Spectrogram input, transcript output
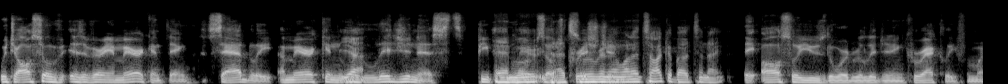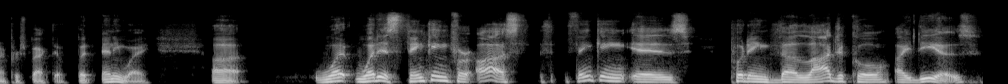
which also is a very American thing. Sadly, American Yeah. religionists, people And who call themselves that's what we're going to want to talk about tonight. they also use the word religion incorrectly from my perspective. But anyway, uh, what what is thinking for us? Th- Thinking is putting the logical ideas,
